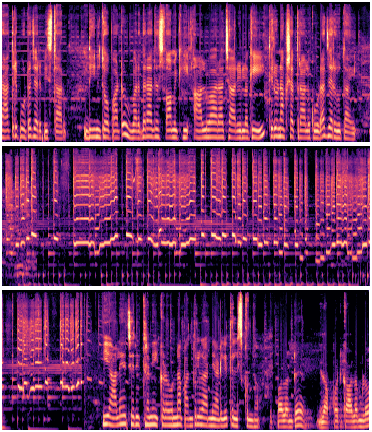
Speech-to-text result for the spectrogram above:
రాత్రిపూట జరిపిస్తారు. దీనితో పాటు వరదరాజస్వామికి ఆల్వారాచార్యులకి తిరునక్షత్రాలు కూడా జరుగుతాయి. ఈ ఆలయ చరిత్రని ఇక్కడ ఉన్న పంతులు గారిని అడిగి తెలుసుకుందాం. చెప్పాలంటే ఇది అప్పటి కాలంలో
